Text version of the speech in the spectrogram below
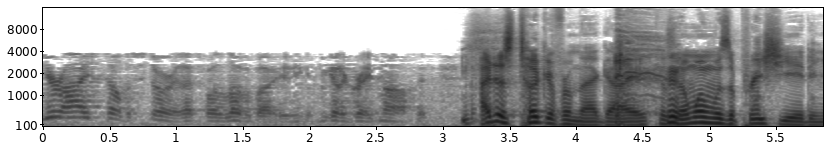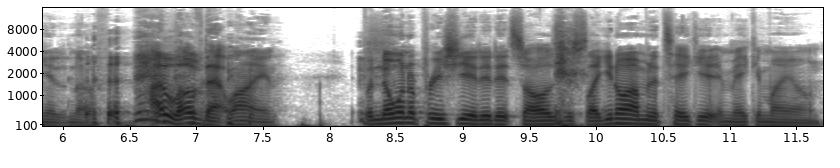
Your eyes tell the story. That's what I love about you. You you got a great mouth. I just took it from that guy because no one was appreciating it enough. I love that line, but no one appreciated it, so I was just like, you know, what, I'm gonna take it and make it my own.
